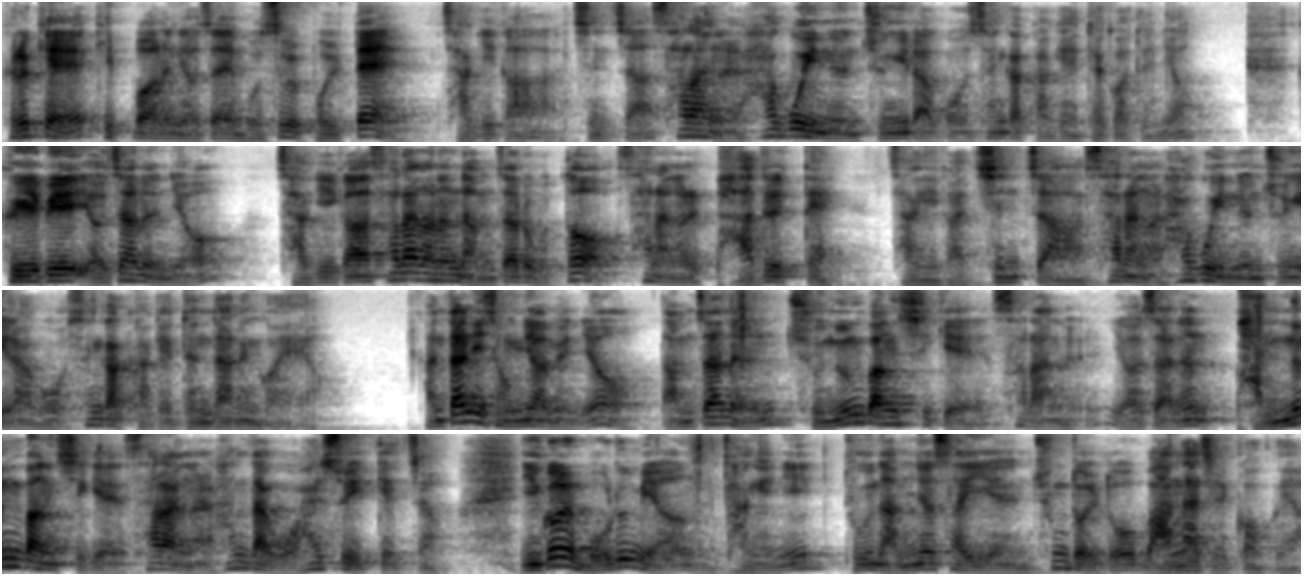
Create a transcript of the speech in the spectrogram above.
그렇게 기뻐하는 여자의 모습을 볼 때 자기가 진짜 사랑을 하고 있는 중이라고 생각하게 되거든요. 그에 비해 여자는요 자기가 사랑하는 남자로부터 사랑을 받을 때 자기가 진짜 사랑을 하고 있는 중이라고 생각하게 된다는 거예요 간단히 정리하면요. 남자는 주는 방식의 사랑을 여자는 받는 방식의 사랑을 한다고 할 수 있겠죠. 이걸 모르면 당연히 두 남녀 사이엔 충돌도 많아질 거고요.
